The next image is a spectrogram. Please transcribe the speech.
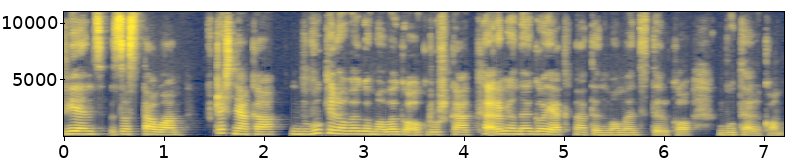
Więc zostałam wcześniaka, dwukilowego małego okruszka, karmionego jak na ten moment tylko butelką.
